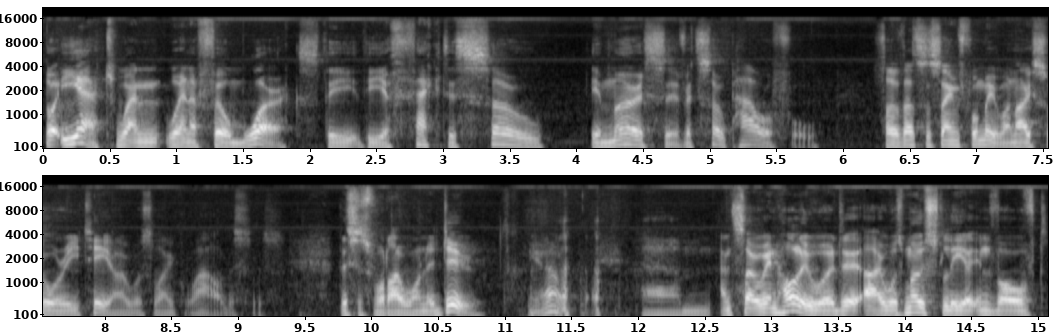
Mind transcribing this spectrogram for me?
But yet, when, when a film works, the, the effect is so immersive, it's so powerful. So that's the same for me. When I saw E.T., I was like, wow, this is, this is what I want to do. You know? um, and so in Hollywood, I was mostly involved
